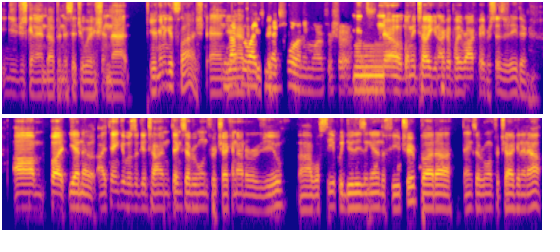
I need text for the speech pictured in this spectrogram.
you're just gonna end up in a situation that you're gonna get slashed, and You're you're not gonna gonna have like be next floor anymore for sure. No, let me tell you, you're not gonna play rock paper scissors either. Um, but yeah, no, I think it was a good time. Thanks everyone for checking out our review. Uh, we'll see if we do these again in the future. But uh, thanks everyone for checking it out.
